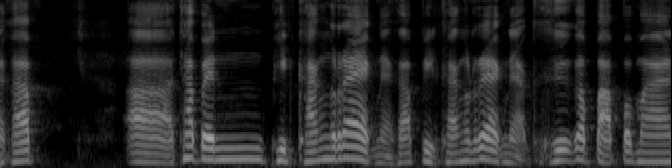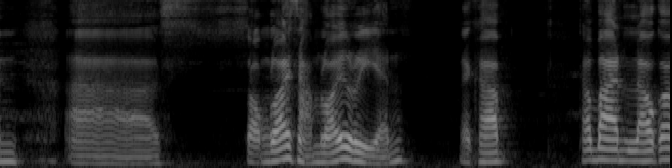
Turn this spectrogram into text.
นะครับถ้าเป็นผิดครั้งแรกนะครับผิดครั้งแรกเนี่ยคือก็ปรับประมาณสองร้อยสามร้อยเหรียญ นะครับ ถ้าบ้านเราก็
